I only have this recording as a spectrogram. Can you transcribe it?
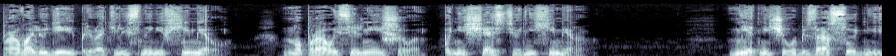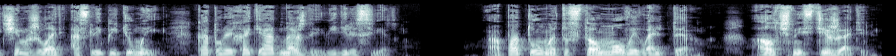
Права людей превратились ныне в химеру, но право сильнейшего, по несчастью, не химера. Нет ничего безрассуднее, чем желать ослепить умы, которые хотя однажды видели свет. А потом это стал новый Вольтер, алчный стяжатель,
